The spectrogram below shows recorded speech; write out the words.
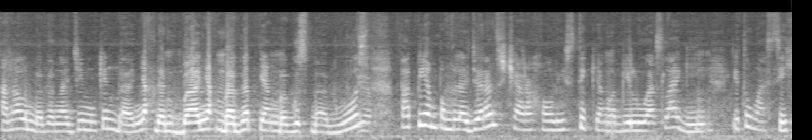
Karena lembaga ngaji mungkin banyak dan banyak banget yang bagus-bagus, Yep. tapi yang pembelajaran secara holistik yang lebih luas lagi itu masih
